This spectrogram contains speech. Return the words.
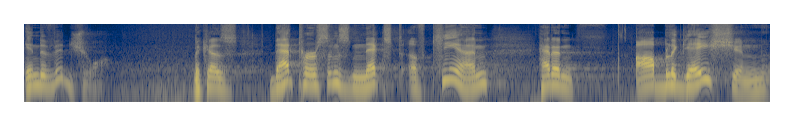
individual. Because that person's next of kin had an obligation,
